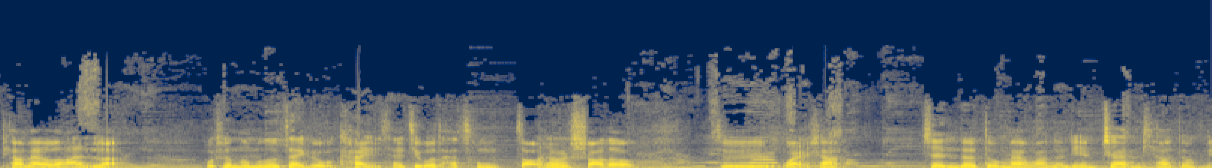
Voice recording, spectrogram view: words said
票卖完了。我说能不能再给我看一下？结果他从早上刷到就是晚上，真的都卖完了，连站票都没有。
